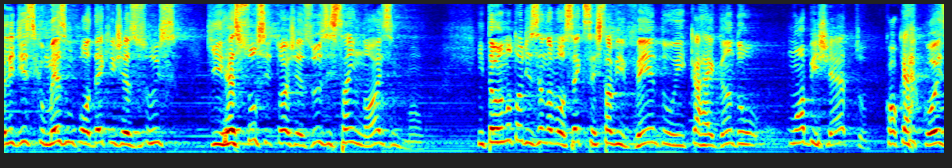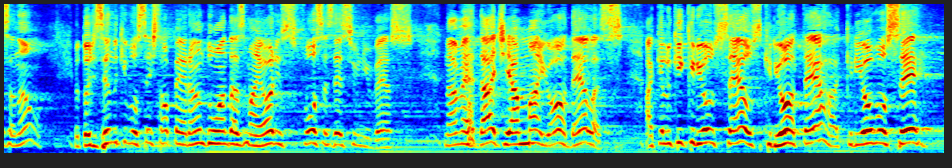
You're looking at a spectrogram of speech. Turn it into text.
Ele diz que o mesmo poder que Jesus, que ressuscitou Jesus, está em nós, irmão. Então eu não estou dizendo a você que você está vivendo e carregando um objeto, qualquer coisa, não. Eu estou dizendo que você está operando uma das maiores forças desse universo. Na verdade, é a maior delas. Aquilo que criou os céus, criou a terra, criou você.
